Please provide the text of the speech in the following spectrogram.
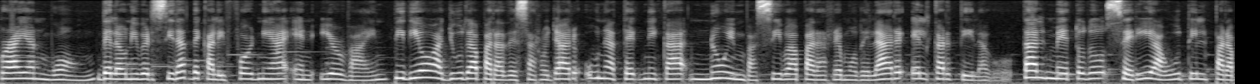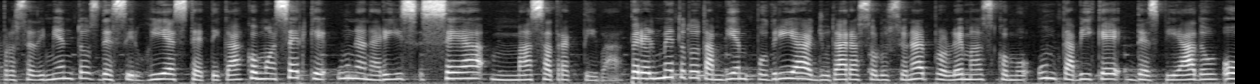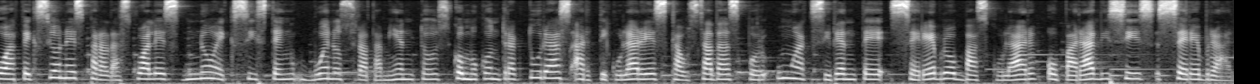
Brian Wong de la Universidad de California en Irvine pidió ayuda para desarrollar una técnica no invasiva para remodelar el cartílago. Tal método sería útil para procedimientos de cirugía estética como hacer que una nariz sea más atractiva. Pero el método también podría ayudar a solucionar problemas como un tabique desviado o afecciones para las cuales no existen buenos tratamientos como contracturas articulares causadas por un accidente cerebrovascular o parálisis cerebral.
